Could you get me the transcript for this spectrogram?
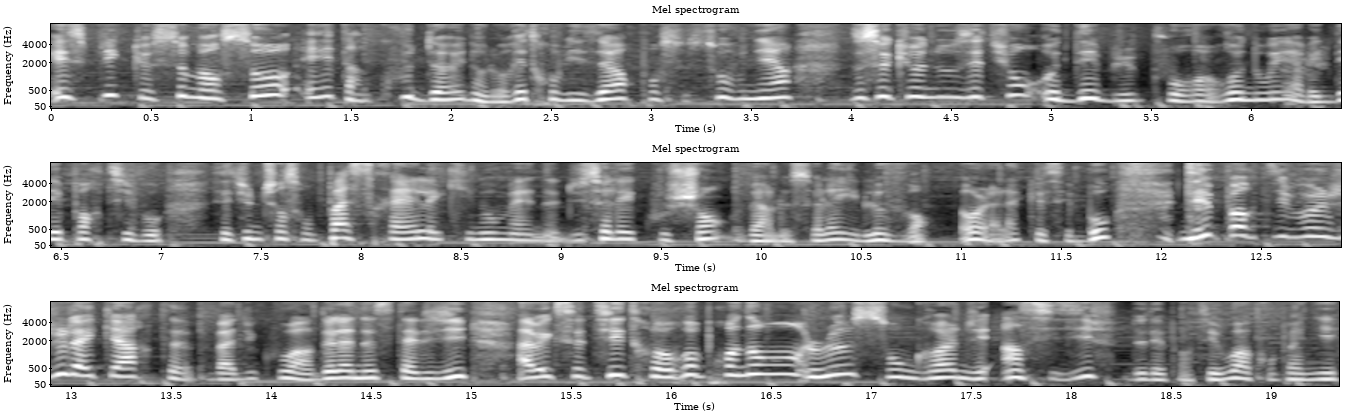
explique que ce morceau est un coup d'œil dans le rétroviseur pour se souvenir de ce que nous étions au début pour renouer avec Deportivo. C'est une chanson passerelle qui nous mène du soleil couchant vers le soleil levant. Oh là là que c'est beau. Deportivo joue la carte, bah du coup hein, de la nostalgie, avec ce titre reprenant le son grunge et incisif de Deportivo, accompagné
